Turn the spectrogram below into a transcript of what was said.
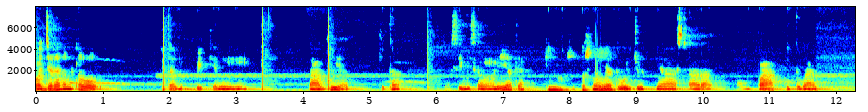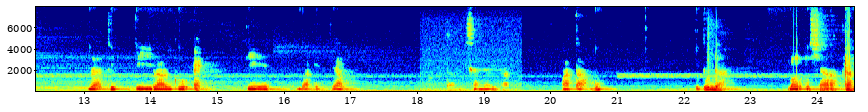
Wajarnya kan kalau kita bikin lagu ya kita masih bisa melihat ya, Iya, melihat wujudnya secara kompak gitu kan. Berarti di lagu eh di bait yang tak bisa melihat matamu itu udah mengisyaratkan,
